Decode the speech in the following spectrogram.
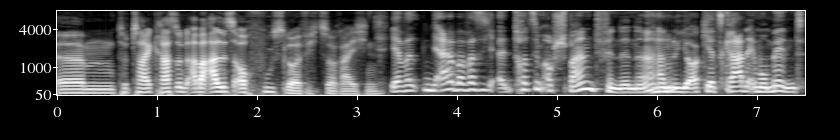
ähm, total krass und aber alles auch fußläufig zu erreichen. Ja, was, ja, aber was ich äh, trotzdem auch spannend finde, ne, an New York, jetzt gerade im Moment,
